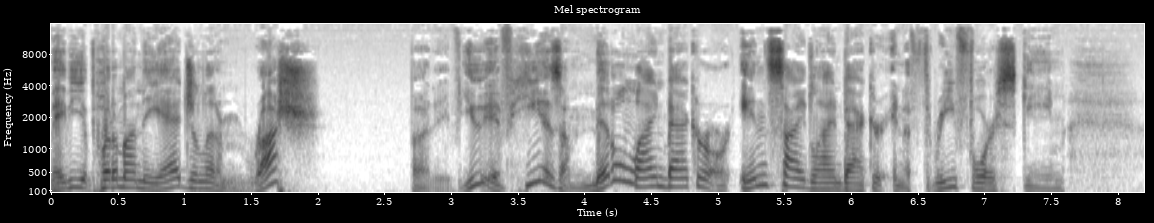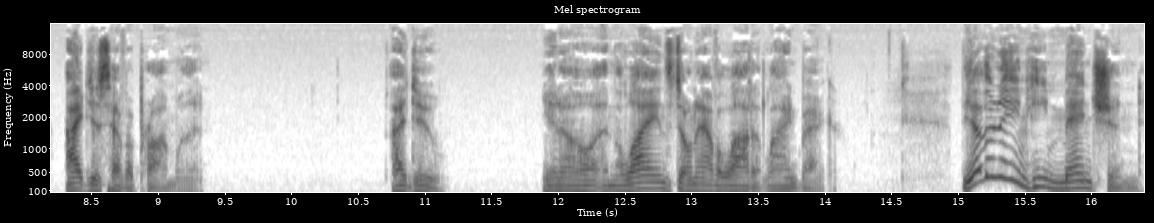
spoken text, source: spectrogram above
Maybe you put him on the edge and let him rush. But if you if he is a middle linebacker or inside linebacker in a 3-4 scheme, I just have a problem with it. I do. You know, and the Lions don't have a lot at linebacker. The other name he mentioned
